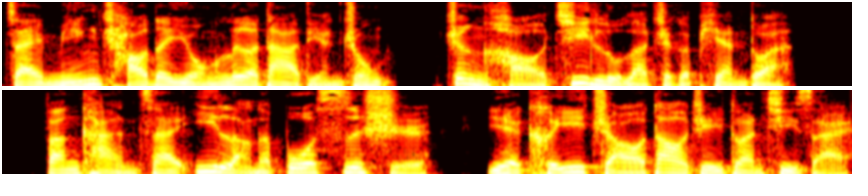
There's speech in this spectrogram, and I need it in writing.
在明朝的《永乐大典》中，正好记录了这个片段。翻看在伊朗的波斯史，也可以找到这段记载。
